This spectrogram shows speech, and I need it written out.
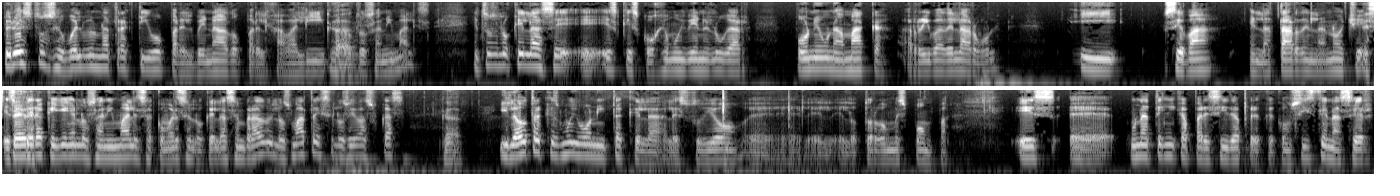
Pero esto se vuelve un atractivo para el venado, para el jabalí, para otros animales. Entonces lo que él hace eh, es que escoge muy bien el lugar, pone una hamaca arriba del árbol y se va en la tarde, en la noche, espera, que lleguen los animales a comerse lo que él ha sembrado y los mata y se los lleva a su casa. Y la otra que es muy bonita, que la, estudió eh, el, doctor Gómez Pompa, es eh, una técnica parecida, pero que consiste en hacer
